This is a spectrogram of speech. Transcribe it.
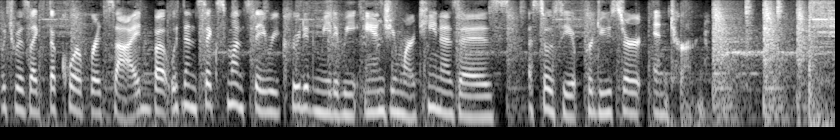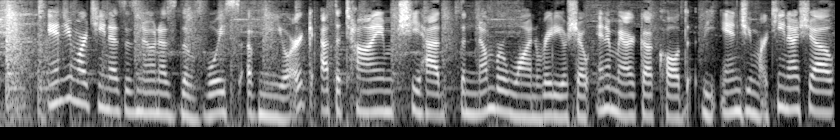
which was like the corporate side. But within six months, they recruited me to be Angie Martinez's associate producer intern. Angie Martinez is known as the voice of New York. At the time, she had the number one radio show in America called The Angie Martinez Show.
